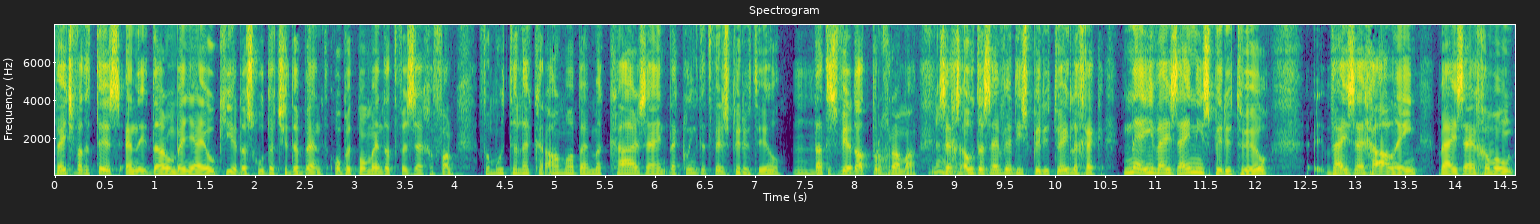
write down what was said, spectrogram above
weet je wat het is? En daarom ben jij ook hier. Dat is goed dat je er bent. Op het moment dat we zeggen van, we moeten lekker allemaal bij elkaar zijn, dan klinkt het weer spiritueel. Dat is weer dat programma. Zeg ze, oh, dat zijn weer die spirituele gekken. Nee, wij zijn niet spiritueel. Wij zeggen alleen, wij zijn gewoon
